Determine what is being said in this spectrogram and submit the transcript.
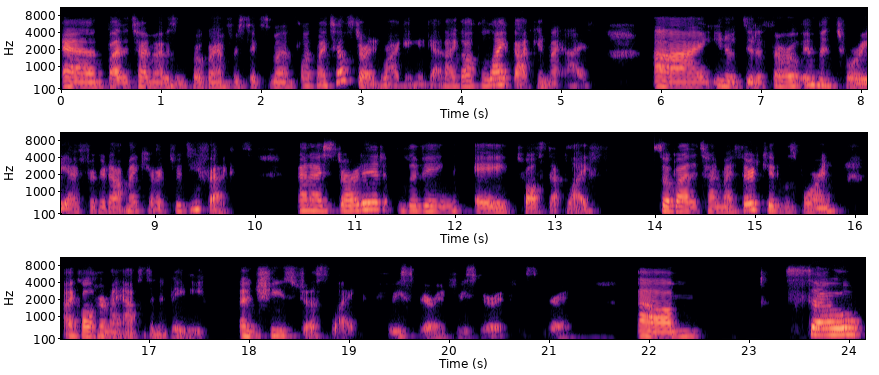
And by the time I was in program for six months, like my tail started wagging again. I got the light back in my eyes. I, you know, did a thorough inventory. I figured out my character defects. And I started living a 12 step life. So by the time my third kid was born, I call her my abstinent baby. And she's just like free spirit, free spirit, free spirit. Um, so,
